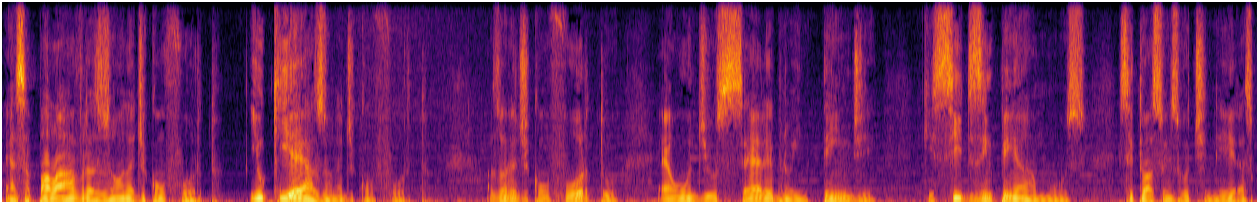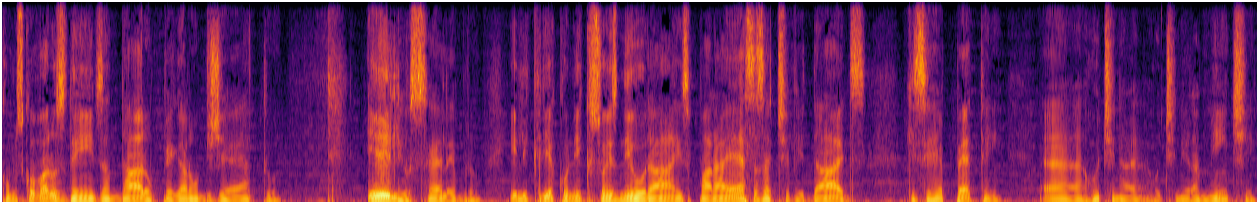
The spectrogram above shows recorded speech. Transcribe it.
essa palavra zona de conforto. E o que é a zona de conforto? A zona de conforto é onde o cérebro entende que se desempenhamos situações rotineiras, como escovar os dentes, andar ou pegar um objeto, ele, o cérebro, ele cria conexões neurais para essas atividades que se repetem é, rotina, rotineiramente,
